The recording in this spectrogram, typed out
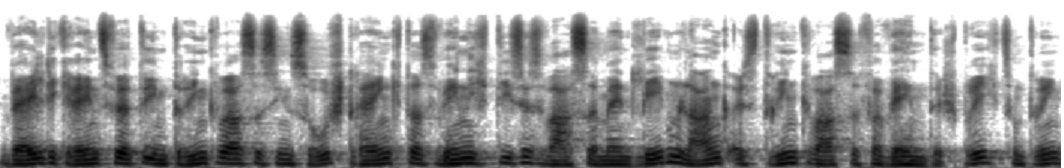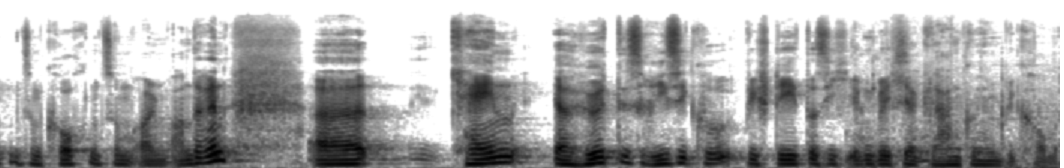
weil die Grenzwerte im Trinkwasser sind so streng, dass wenn ich dieses Wasser mein Leben lang als Trinkwasser verwende, sprich zum Trinken, zum Kochen, zum allem anderen, äh, kein erhöhtes Risiko besteht, dass ich irgendwelche Erkrankungen bekomme.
